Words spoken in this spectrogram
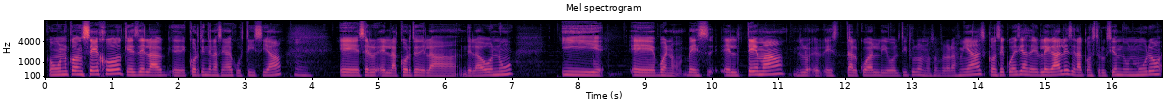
como un consejo que es de la eh, Corte Internacional de Justicia, Mm. es el- el- la Corte de la, de la ONU, y eh, bueno, ves, el tema es tal cual digo el título, no son palabras mías, consecuencias de- legales de la construcción de un muro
